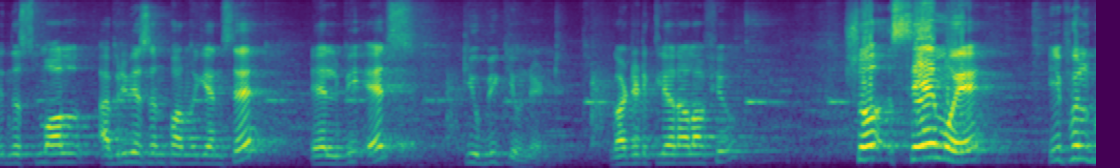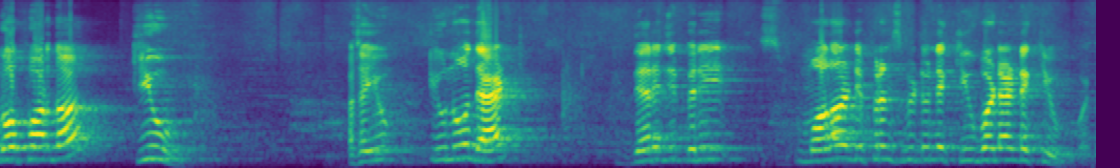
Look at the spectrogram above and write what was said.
in the small abbreviation form we can say LBH cubic unit. Got it clear all of you? So same way if we'll go for the cube. Achha, you, you know that there is a very smaller difference between a cuboid and a cube.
